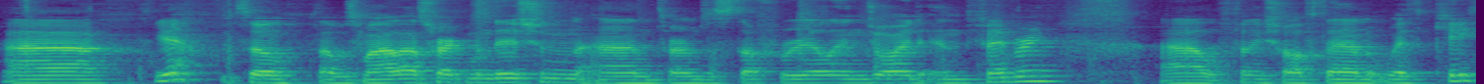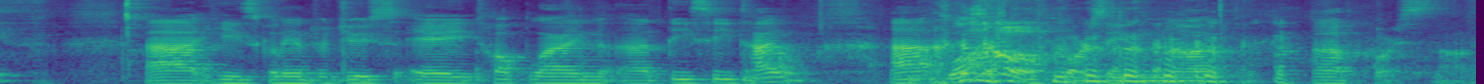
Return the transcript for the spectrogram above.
Uh, yeah, so that was my last recommendation and in terms of stuff really enjoyed in February. Uh, we'll finish off then with Keith. Uh, he's going to introduce a top line uh, DC title. Uh, no, of course he's not. Of course not.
